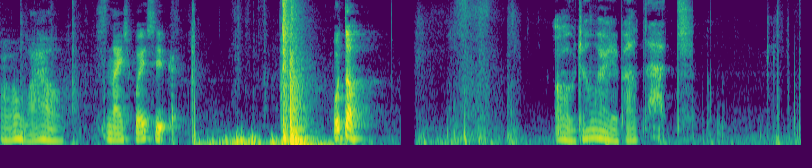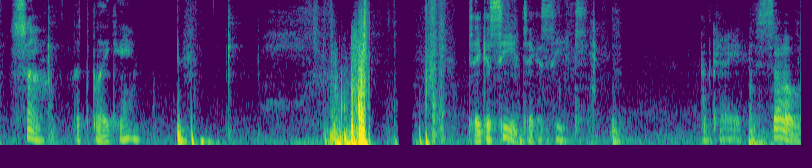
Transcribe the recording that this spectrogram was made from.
Oh wow, it's a nice place here. What the? Oh, don't worry about that. So, let's play a game. Take a seat, take a seat. Okay, so,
